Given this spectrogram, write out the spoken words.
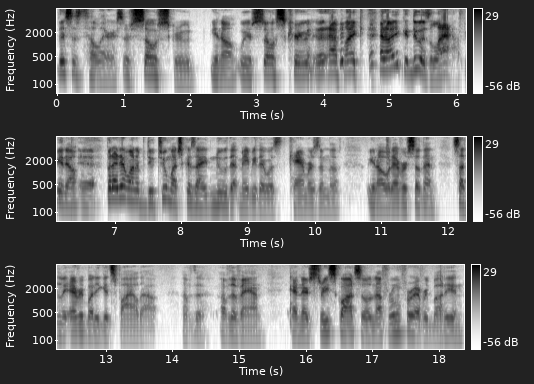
"This is hilarious. They're so screwed." You know, we are so screwed. And I'm like, and all you can do is laugh, you know. But I didn't want to do too much because I knew that maybe there was cameras in the, you know, whatever. So then suddenly everybody gets filed out of the of the van, and there's three squads, so enough room for everybody. And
